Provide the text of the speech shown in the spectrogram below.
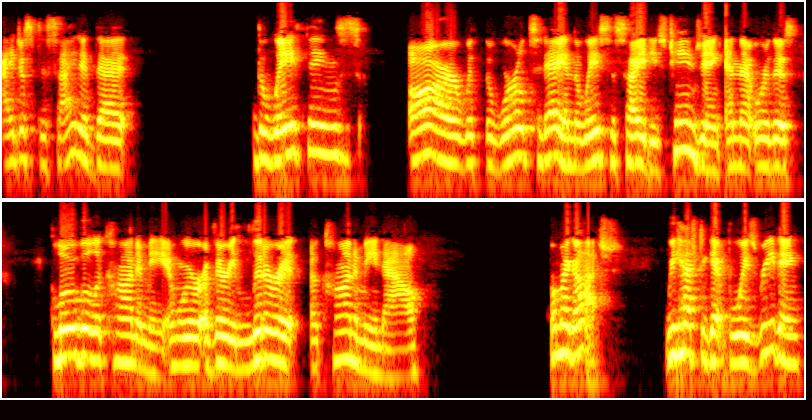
I just decided that the way things are with the world today and the way society is changing and that we're this global economy and we're a very literate economy now. Oh my gosh, we have to get boys reading.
